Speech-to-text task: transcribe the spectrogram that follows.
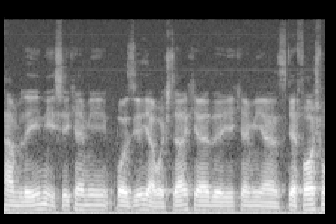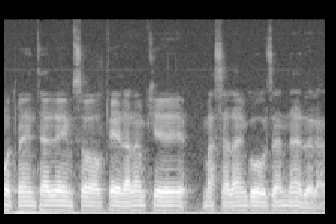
حمله ای نیست. کمی بازی یواشتر کرده. یه کمی از دفاعش مطمئنتر امسال. فعلا هم که مثلا گلزن ندارن.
